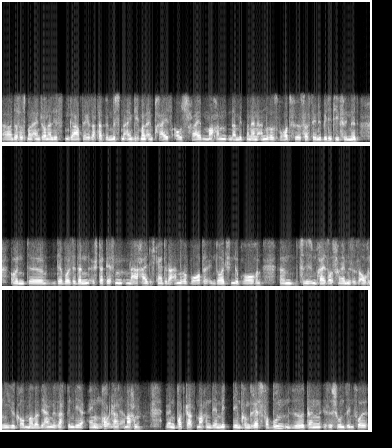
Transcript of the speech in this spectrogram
äh, dass es mal einen Journalisten gab, der gesagt hat, wir müssten eigentlich mal ein Preisausschreiben machen, damit man ein anderes Wort für Sustainability findet. Und äh, der wollte dann stattdessen Nachhaltigkeit oder andere Worte im Deutschen gebrauchen. Ähm, zu diesem Preisausschreiben ist es auch nie gekommen. Aber wir haben gesagt, wenn wir einen Podcast machen, wir einen Podcast machen, der mit dem Kongress verbunden wird, dann ist es schon sinnvoll,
